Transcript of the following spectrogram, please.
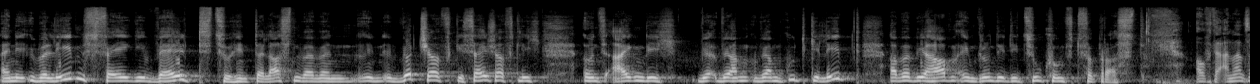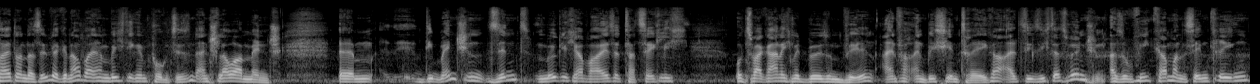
eine überlebensfähige Welt zu hinterlassen, weil wir in Wirtschaft, gesellschaftlich uns eigentlich wir, wir, haben, wir haben gut gelebt, aber wir haben im Grunde die Zukunft verprasst. Auf der anderen Seite, und da sind wir genau bei einem wichtigen Punkt, Sie sind ein schlauer Mensch. Ähm, die Menschen sind möglicherweise tatsächlich und zwar gar nicht mit bösem Willen, einfach ein bisschen träger, als sie sich das wünschen. Also wie kann man es hinkriegen,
